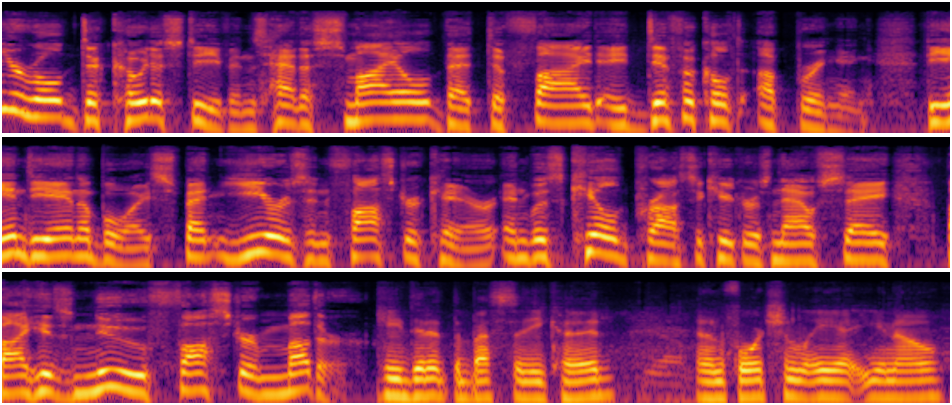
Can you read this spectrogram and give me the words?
year old Dakota Stevens had a smile that defied a difficult upbringing. The Indiana boy spent years in foster care and was killed, prosecutors now say, by his new foster mother. He did it the best that he could, and unfortunately, you know,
